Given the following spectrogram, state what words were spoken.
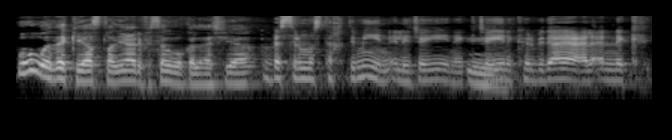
وهو ذكي أصلا يعرف يسوق الأشياء. بس المستخدمين اللي جايينك مم. جايينك في البداية على أنك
